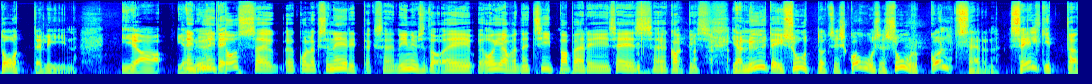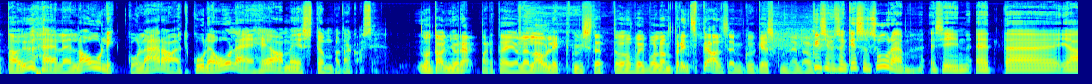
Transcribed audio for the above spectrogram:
tooteliin ja, ja neid, nüüd neid tosse kollektsioneeritakse, inimesed ei, hoiavad neid siitpaberi sees äh, kapis. ja nüüd ei suutnud siis kogu see suur kontsern selgitada ühele laulikule ära, et kuule, ole hea mees, tõmba tagasi no ta on ju räppar, ta ei ole laulik, mistõttu võib-olla on printsipiaalsem kui keskmine laulik. küsimus on, kes on suurem siin, et äh, ja,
